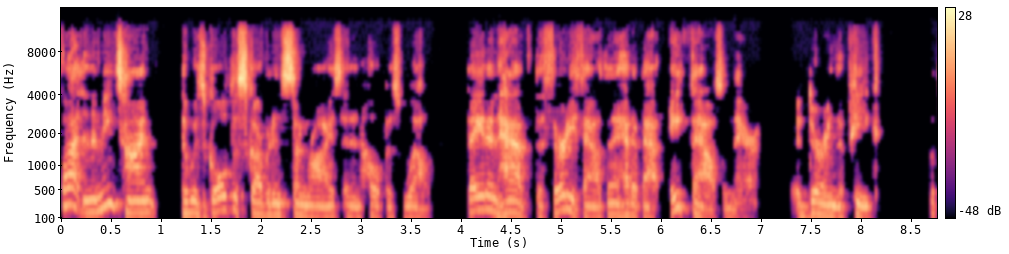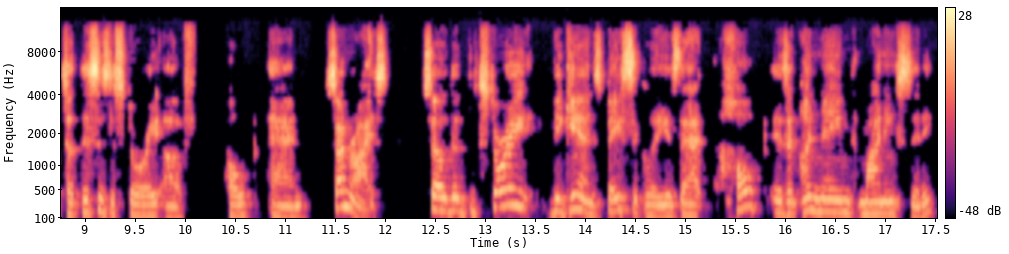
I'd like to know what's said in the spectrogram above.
But in the meantime, there was gold discovered in Sunrise and in Hope as well. They didn't have the 30,000. They had about 8,000 there during the peak. So this is the story of Hope and Sunrise. So the, story begins basically is that Hope is an unnamed mining city.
